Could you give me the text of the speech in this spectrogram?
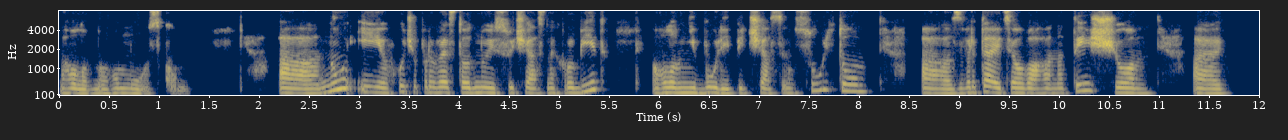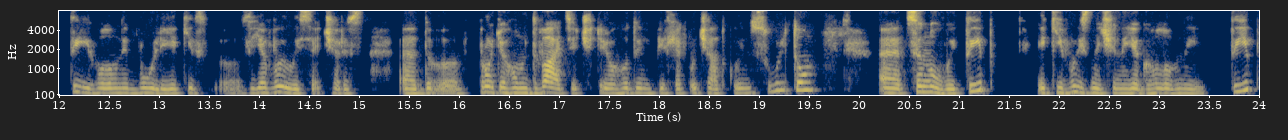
головного мозку. А, Ну і хочу привести одну із сучасних робіт, головні болі під час інсульту. Звертається увага на те, що е, ті головні болі, які з'явилися через е, протягом 24 годин після початку інсульту, е, це новий тип, який визначений як головний тип,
